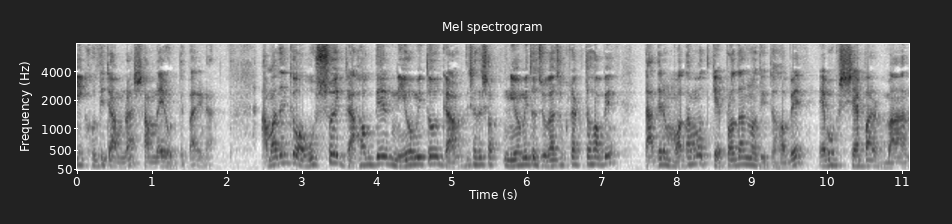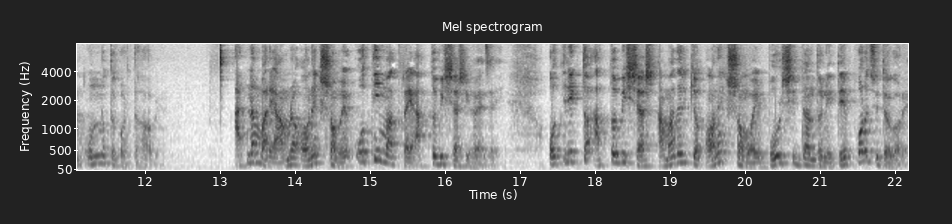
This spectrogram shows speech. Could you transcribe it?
এই ক্ষতিটা আমরা সামলাই উঠতে পারি না। আমাদেরকে অবশ্যই গ্রাহকদের নিয়মিত, গ্রাহকদের সাথে নিয়মিত যোগাযোগ রাখতে হবে, তাদের মতামতকে প্রাধান্য দিতে হবে এবং সেবার মান উন্নত করতে হবে। আট নম্বরে আমরা অনেক সময় অতিমাত্রায় আত্মবিশ্বাসী হয়ে যাই। অতিরিক্ত আত্মবিশ্বাস আমাদেরকে অনেক সময় ভুল সিদ্ধান্ত নিতে পরিচিত করে।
